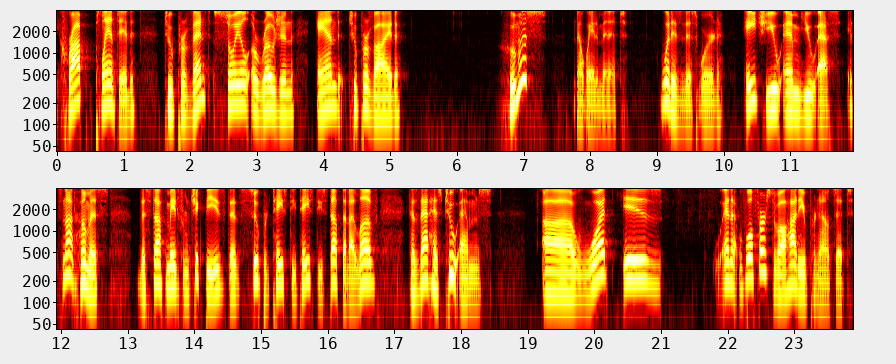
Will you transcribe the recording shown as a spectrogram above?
crop planted to prevent soil erosion and to provide humus? Now, wait a minute. What is this word? H U M U S. It's not hummus, the stuff made from chickpeas, that's super tasty, tasty stuff that I love, because that has two M's. Uh, what is and well, first of all, how do you pronounce it?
